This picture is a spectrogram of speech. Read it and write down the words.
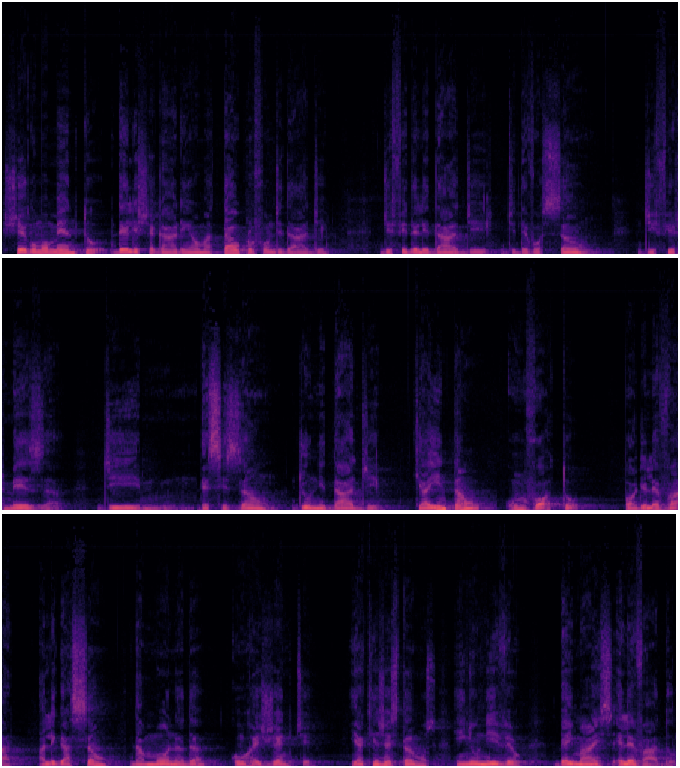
chega o momento deles chegarem a uma tal profundidade de fidelidade, de devoção, de firmeza, de decisão, de unidade, que aí então um voto pode levar à ligação da mônada com o regente. E aqui já estamos em um nível bem mais elevado.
